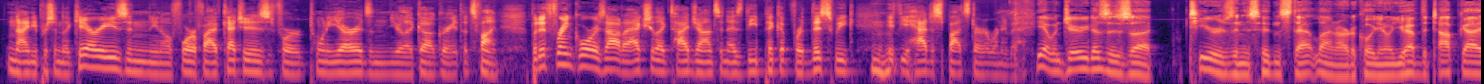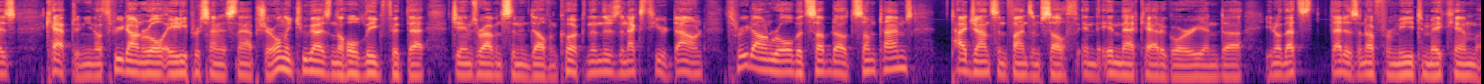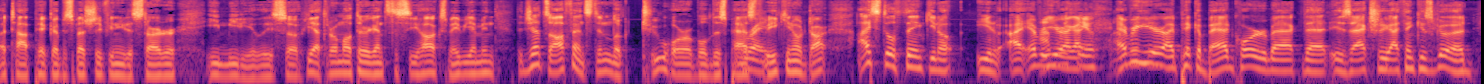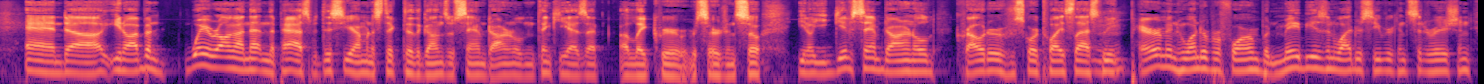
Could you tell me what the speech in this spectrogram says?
ninety percent of the carries and you know four or five catches for twenty yards, and you're like, oh great, that's fine. But if Frank Gore is out, I actually like Ty Johnson as the pickup for this week if you had to spot start at running back. Yeah, when Jerry does his uh, tiers in his hidden stat line article, you know, you have the top guys captain, you know, three down roll, 80% of snap share. Only two guys in the whole league fit that, James Robinson and Dalvin Cook. And then there's the next tier down, three down roll, but subbed out sometimes. Ty Johnson finds himself in in that category, and uh, you know that's that is enough for me to make him a top pickup, especially if you need a starter immediately. So yeah, throw him out there against the Seahawks. Maybe I mean the Jets' offense didn't look too horrible this past Right. week. You know, Dar- I still think you know you know I, every I'm year I got every year you. I pick a bad quarterback that is actually I think is good, and uh, you know I've been way wrong on that in the past, but this year I'm going to stick to the guns with Sam Darnold and think he has that a late career resurgence. So you know you give Sam Darnold, Crowder who scored twice last Mm-hmm. week, Perriman who underperformed but maybe is in wide receiver consideration.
